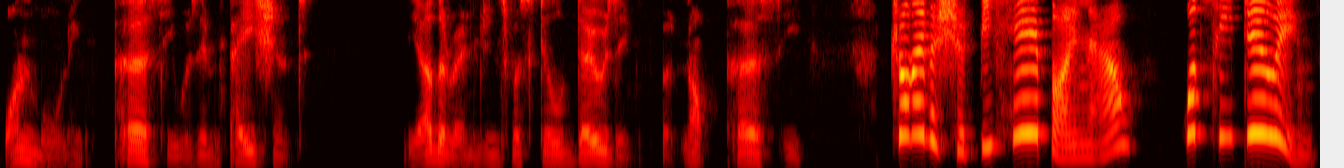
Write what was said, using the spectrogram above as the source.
One morning, Percy was impatient. The other engines were still dozing, but not Percy. Driver should be here by now. What's he doing?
